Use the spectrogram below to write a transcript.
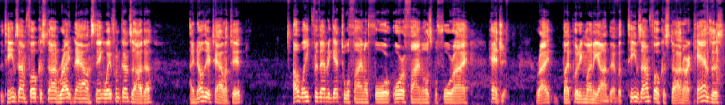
The teams I'm focused on right now, I'm staying away from Gonzaga. I know they're talented. I'll wait for them to get to a Final Four or a Finals before I hedge it, right? By putting money on them. But the teams I'm focused on are Kansas.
